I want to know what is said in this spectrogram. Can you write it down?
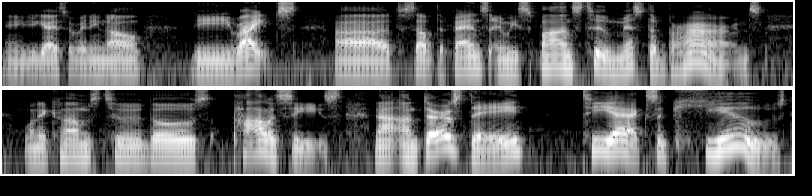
and you guys already know the rights uh, to self-defense in response to Mr. Burns when it comes to those policies. Now, on Thursday, TX accused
